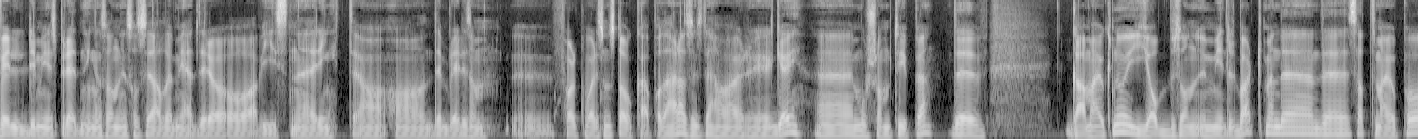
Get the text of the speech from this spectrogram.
veldig mye spredning og sånn i sosiale medier, og, og avisene ringte, og, og det ble liksom Folk var liksom stoka på det her, syntes det var gøy. Eh, morsom type. Det ga meg jo ikke noe jobb sånn umiddelbart, men det, det satte meg jo på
